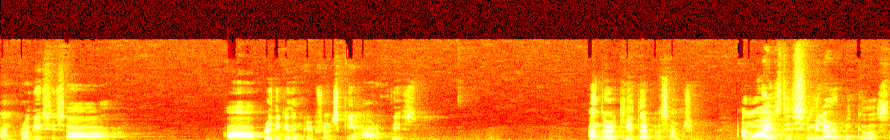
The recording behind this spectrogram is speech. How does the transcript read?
and produces a, a predicate encryption scheme out of this under a Q-type assumption. And why is this similar? Because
